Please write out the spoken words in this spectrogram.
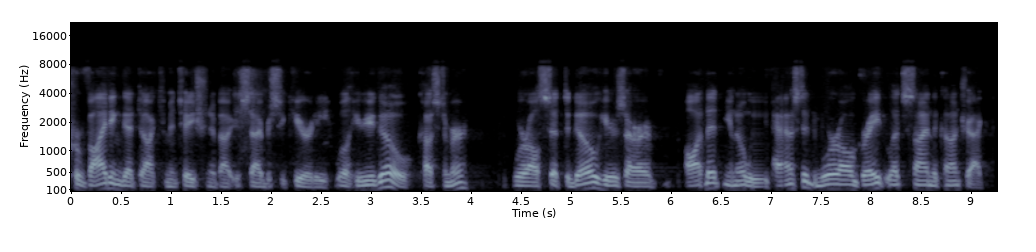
providing that documentation about your cybersecurity, well, here you go, customer. We're all set to go. Here's our audit. You know, we passed it. We're all great. Let's sign the contract.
